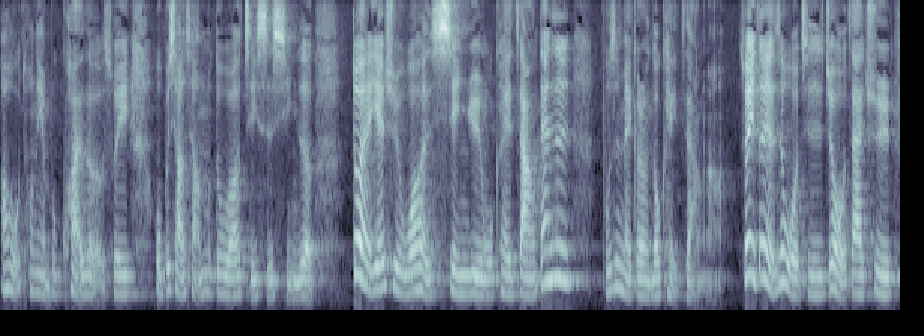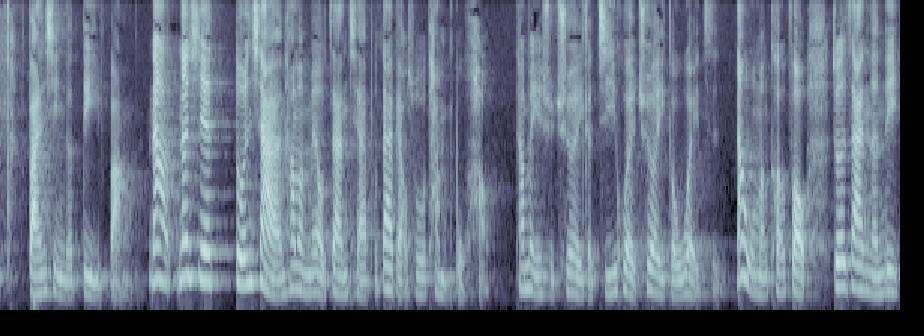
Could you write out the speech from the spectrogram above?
哦，我童年不快乐，所以我不想想那么多，我要及时行乐。对，也许我很幸运，我可以这样，但是不是每个人都可以这样啊。所以这也是我其实就有在去反省的地方。那那些蹲下人，他们没有站起来，不代表说他们不好，他们也许缺了一个机会，缺了一个位置。那我们可否就是在能力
